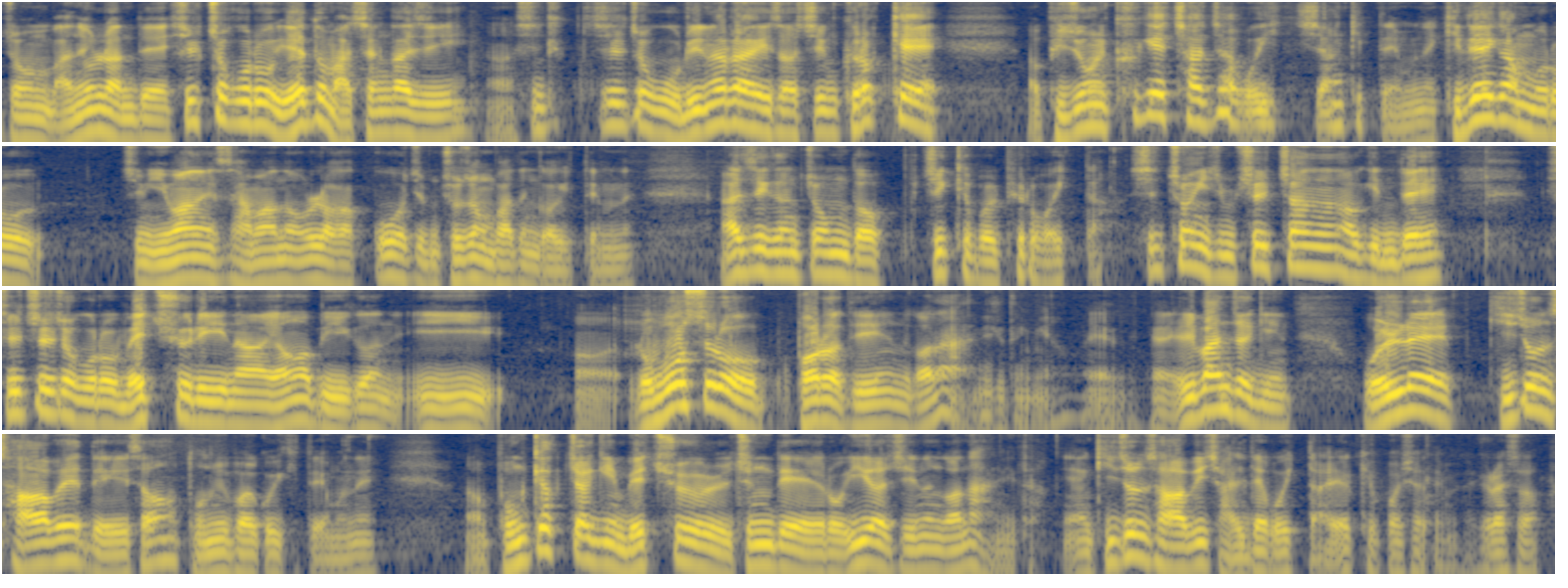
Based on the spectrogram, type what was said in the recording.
좀 많이 올랐는데 실적으로 얘도 마찬가지 어, 실질적으로 우리나라에서 지금 그렇게 비중을 크게 차지하고 있지 않기 때문에 기대감으로 지금 2만원에서 4만원 올라갔고 지금 조정받은 거기 때문에 아직은 좀 더 지켜볼 필요가 있다. 시총이 지금 7천억인데 실질적으로 매출이나 영업이익은 이 어, 로봇으로 벌어들이는 건 아니거든요. 예, 일반적인 원래 기존 사업에 대해서 돈을 벌고 있기 때문에 어, 본격적인 매출 증대로 이어지는 건 아니다. 그냥 기존 사업이 잘 되고 있다 이렇게 보셔야 됩니다. 그래서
